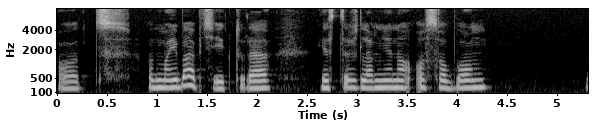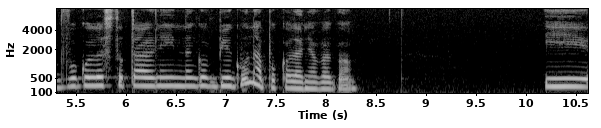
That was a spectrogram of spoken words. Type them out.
od, od mojej babci, która jest też dla mnie no, osobą w ogóle z totalnie innego bieguna pokoleniowego. I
